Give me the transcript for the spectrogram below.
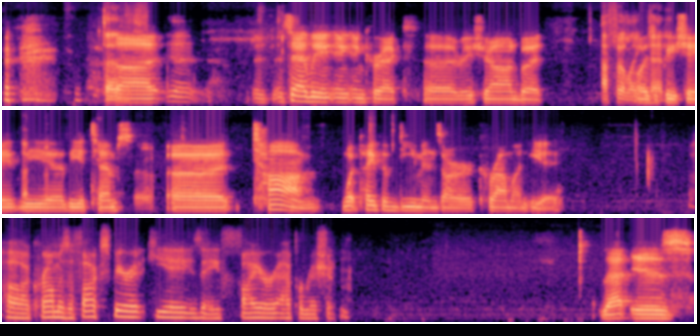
That's, uh, sadly in- incorrect, uh, Rayshawn, but I feel like always that. appreciate the uh, the attempts. So, Uh, Tom, what type of demons are Kurama and Hiei? Uh, Kurama is a fox spirit. Hiei is a fire apparition. That is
